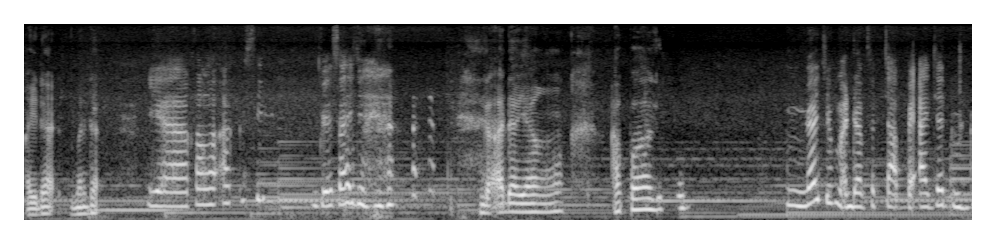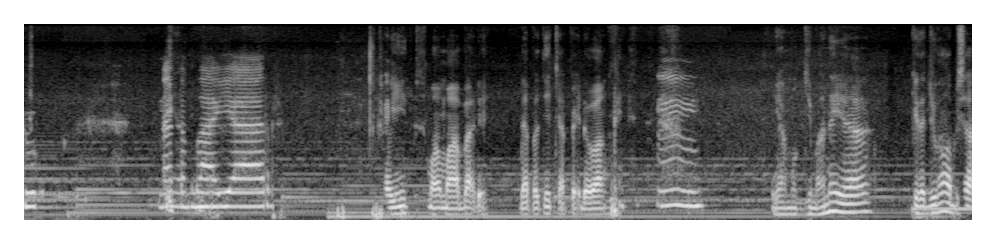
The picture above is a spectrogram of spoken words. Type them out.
Aida gimana dak Ya, kalau aku sih biasa aja ya. nggak ada yang apa gitu Enggak, cuma dapet capek aja duduk. Natap Iya. layar. kayaknya itu semua maba deh dapatnya capek doang Hmm, ya mau gimana ya kita juga nggak bisa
